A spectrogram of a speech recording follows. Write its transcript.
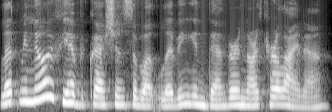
Let me know if you have questions about living in Denver, North Carolina.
